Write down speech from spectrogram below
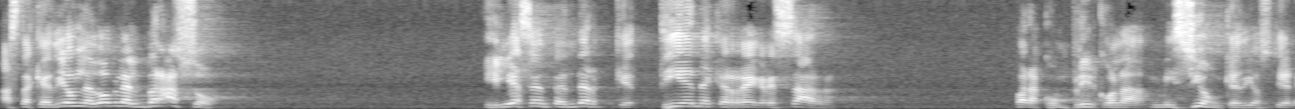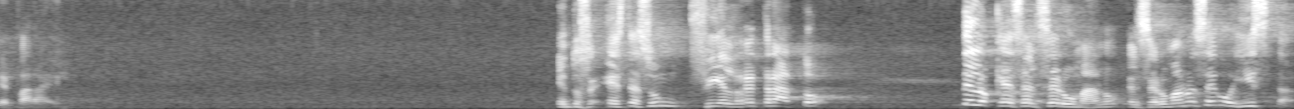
hasta que Dios le doble el brazo y le hace entender que tiene que regresar para cumplir con la misión que Dios tiene para él. Entonces, este es un fiel retrato de lo que es el ser humano. El ser humano es egoísta.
